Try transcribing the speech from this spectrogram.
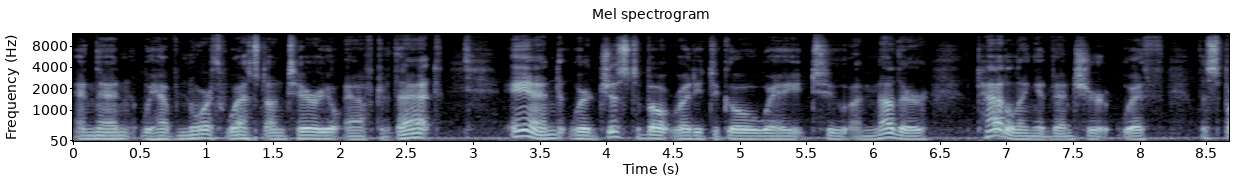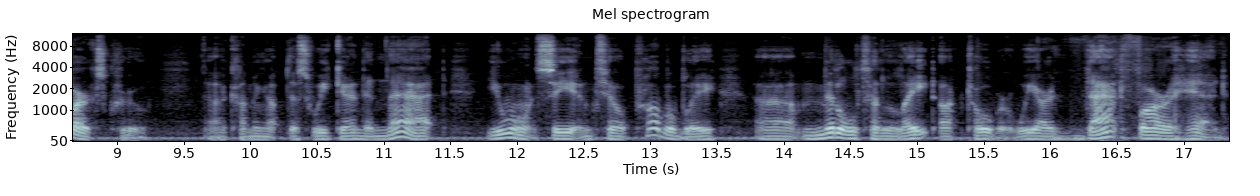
and then we have Northwest Ontario after that. And we're just about ready to go away to another paddling adventure with the Sparks crew uh, coming up this weekend, and that you won't see until probably uh, middle to late October. We are that far ahead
